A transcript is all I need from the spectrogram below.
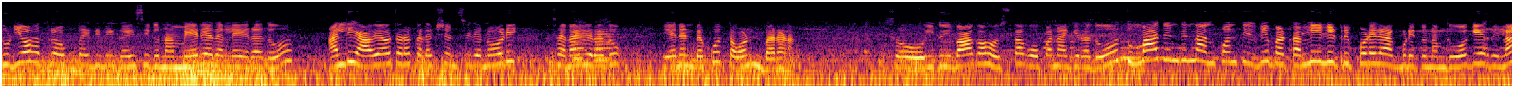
ಜುಡಿಯೋ ಹತ್ರ ಹೋಗ್ತಾ ಇದ್ದೀವಿ ಗೈಸ್ ಇದು ನಮ್ಮ ಏರಿಯಾದಲ್ಲೇ ಇರೋದು. ಅಲ್ಲಿ ಯಾವ್ಯಾವ ಥರ ಕಲೆಕ್ಷನ್ಸ್ ಇದೆ ನೋಡಿ, ಚೆನ್ನಾಗಿರೋದು. ಏನೇನು ಬೇಕು ತೊಗೊಂಡು ಬರೋಣ. ಸೊ ಇದು ಇವಾಗ ಹೊಸದಾಗಿ ಓಪನ್ ಆಗಿರೋದು. ತುಂಬ ದಿನದಿಂದ ಅಂದ್ಕೊತಿದ್ವಿ ಬಟ್ ಅಲ್ಲಿ ಇಲ್ಲಿ ಟ್ರಿಪ್ ಹೊಡೆದೇ ಆಗ್ಬಿಟ್ಟಿತ್ತು. ನಮ್ಮದು ಹೋಗೇ ಇರಲಿಲ್ಲ.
